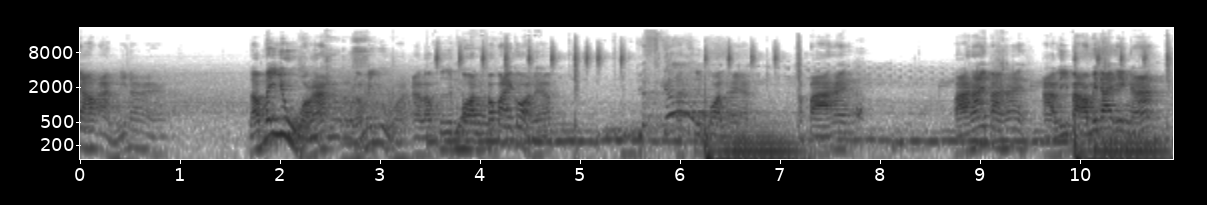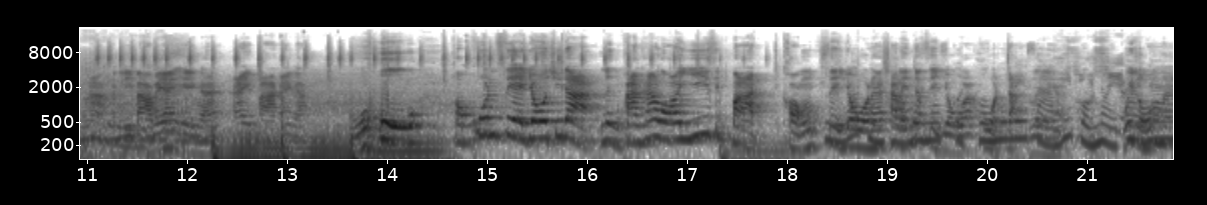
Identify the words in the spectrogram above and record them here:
ยาวอ่านไม่ได้ เราไม่อยู่อะนะโอ้เราไม่อยู่อะอะเราคืนบอลเข้าไปก่อนนะครับอะคืนบอลให้อะอะปาให้ปาให้ปาให้ อะรีบาวไม่ได้เองนะ อะรีบาวไม่ได้เองนะ ให้ปาให้นะโอ้โห ขอบคุณเสียโยชิดะ 1,520 บาทของเสียโยนะ ชาเลนจ์จากเสียโยอะโหดจัดเลยสามอะให้ผมหน่อยอุ๊ยล้มมา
